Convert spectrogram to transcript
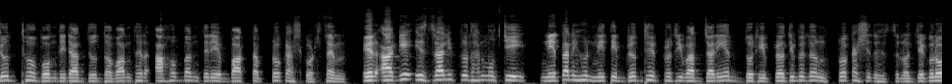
যুদ্ধ বন্দীরা যুদ্ধ বন্ধের আহ্বান জানিয়ে বার্তা প্রকাশ করছেন। এর আগে ইসরায়েলি প্রধানমন্ত্রী নেতানিহুর নীতির বিরুদ্ধে প্রতিবাদ জানিয়ে দুটি প্রতিবেদন প্রকাশিত হয়েছিল, যেগুলো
